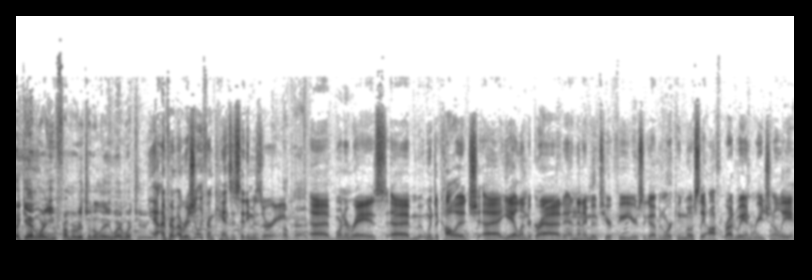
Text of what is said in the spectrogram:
again, where are you from originally? Where would you? Yeah, I'm from originally from Kansas City, Missouri. Okay. Uh, born and raised. Uh, went to college, uh, Yale undergrad, and then I moved here a few years ago. Been working mostly off Broadway and regionally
